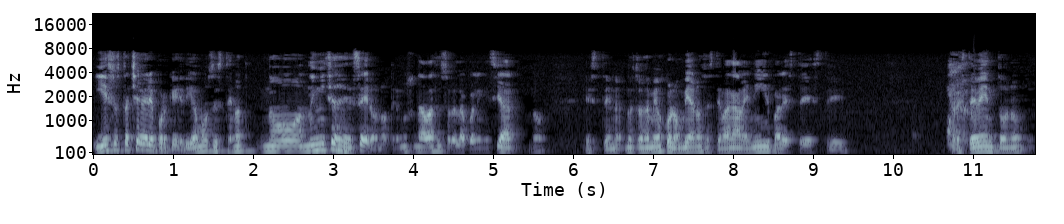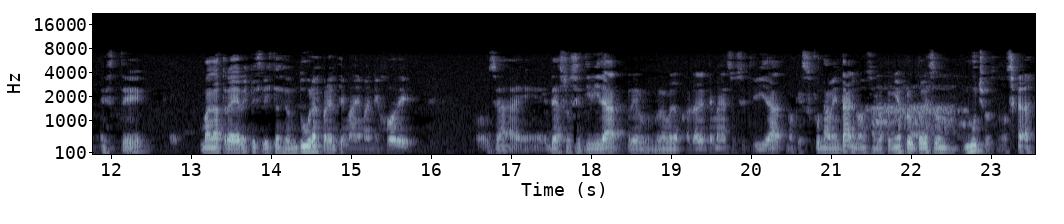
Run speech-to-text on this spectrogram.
y eso está chévere porque, digamos, este, no, no, no inicias desde cero, ¿no? Tenemos una base sobre la cual iniciar, ¿no? Este, nuestros amigos colombianos este, van a venir para este, este, para este evento, ¿no? Este, van a traer especialistas de Honduras para el tema de manejo de, o sea, eh, de asociatividad, hablar del tema de asociatividad, ¿no? que es fundamental, ¿no? O sea, los pequeños productores son muchos, ¿no? O sea,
